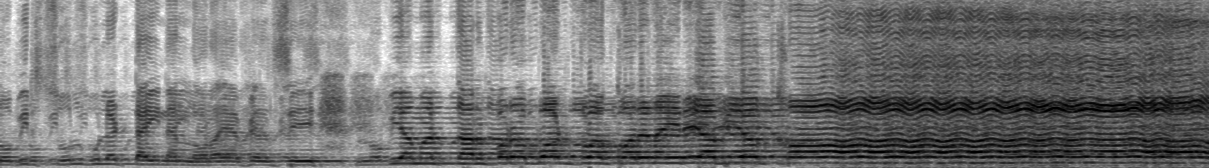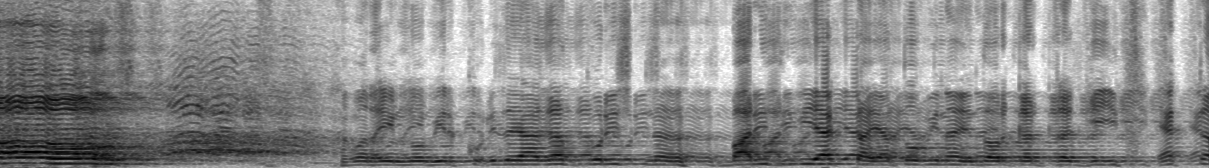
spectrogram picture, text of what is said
নবীর চুলগুলা টাইনা লড়াইয়া ফেলছে। নবী আমার তারপরে বড় দোয়া করে নাই রে আবি আকাশ আমার এই নবীর কলিজায় আঘাত করিস না। বাড়ি দিবি একটা, এত বিনয় দরকারটা কি? একটা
